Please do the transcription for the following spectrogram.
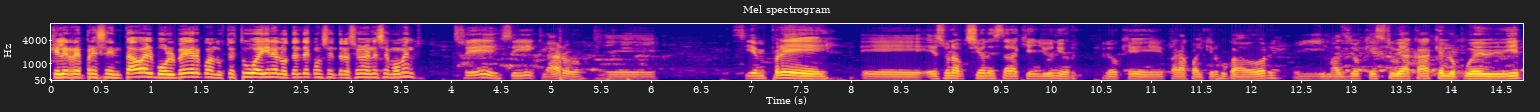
le representaba el volver cuando usted estuvo ahí en el hotel de concentración en ese momento? Sí, sí, claro. Eh, siempre es una opción estar aquí en Junior. Creo que para cualquier jugador, y más yo que estuve acá, que lo pude vivir,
